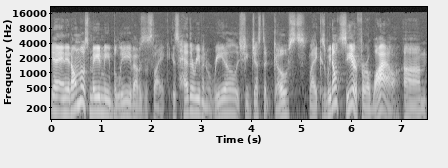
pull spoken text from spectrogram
yeah, and it almost made me believe I was just like, is Heather even real? Is she just a ghost? Like, because we don't see her for a while. Um,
